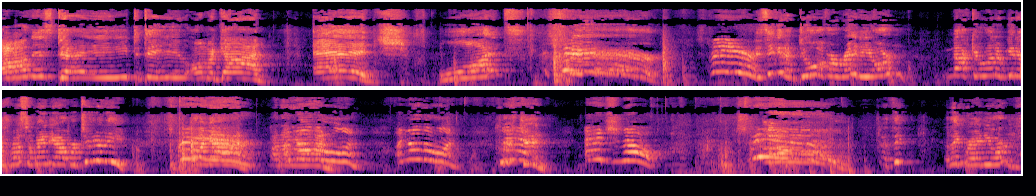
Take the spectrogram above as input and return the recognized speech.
On this day to do, oh my God, Edge. What? Spear! Spear! Is he gonna do over Randy Orton? Not gonna let him get his WrestleMania opportunity. Spear! Oh my God! Another, Another one. one! Another one! Christian. Man, Edge now! Spear! Oh! I think I think Randy Orton.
